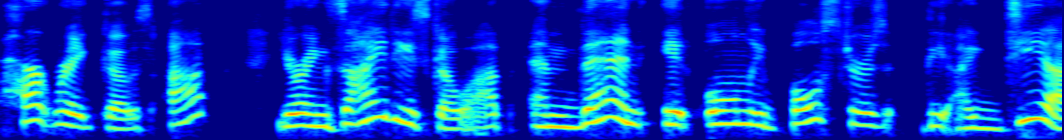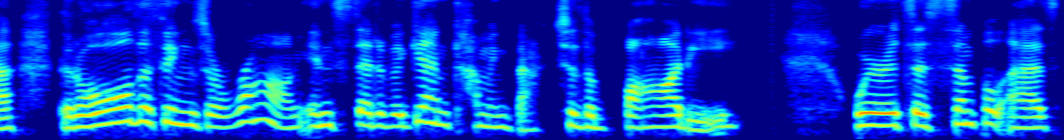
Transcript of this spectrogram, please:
heart rate goes up, your anxieties go up, and then it only bolsters the idea that all the things are wrong instead of again coming back to the body. Where it's as simple as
